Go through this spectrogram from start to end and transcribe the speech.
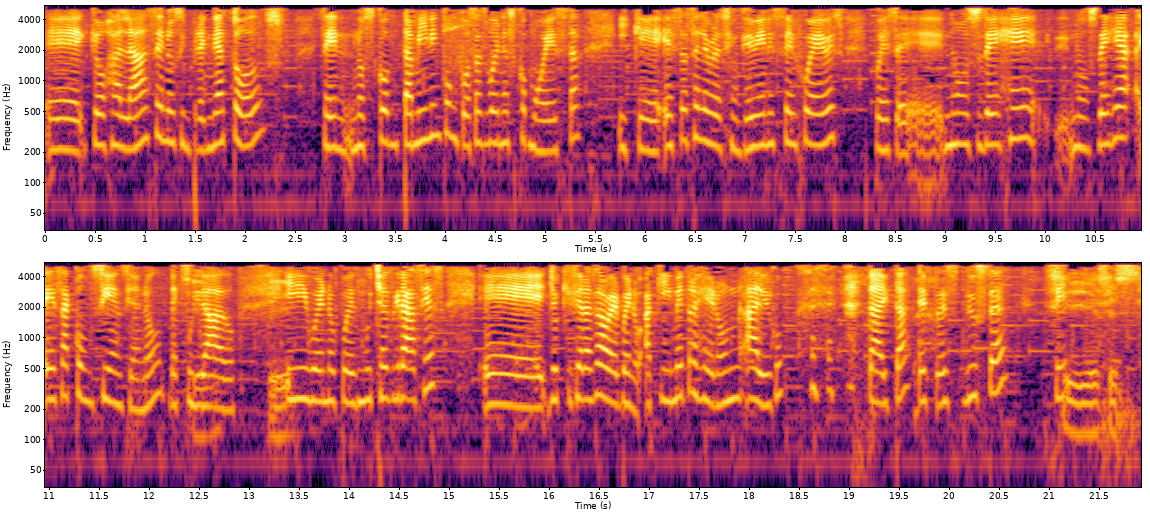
eh, que ojalá se nos impregne a todos, se nos contaminen con cosas buenas como esta y que esta celebración que viene este jueves pues eh, nos deje nos deje esa conciencia, ¿no? De cuidado. sí. Y bueno, pues muchas gracias. Eh, yo quisiera saber, bueno, aquí me trajeron algo. Taita, esto es de usted. Sí. Sí, ese es...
